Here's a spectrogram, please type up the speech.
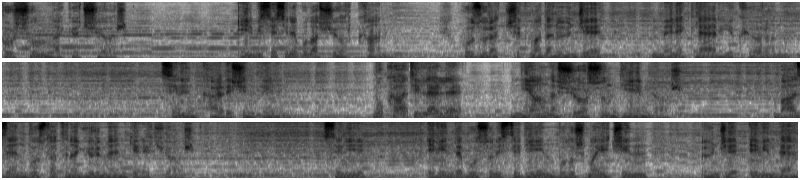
kurşunla göçüyor. Elbisesine bulaşıyor kan. Huzura çıkmadan önce melekler yıkıyor onu. Senin kardeşin benim. Bu katillerle niye anlaşıyorsun diyemiyor. Bazen vuslatına yürümen gerekiyor. Seni evinde bulsun istediğin buluşma için önce evinden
